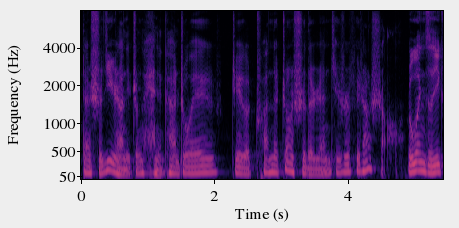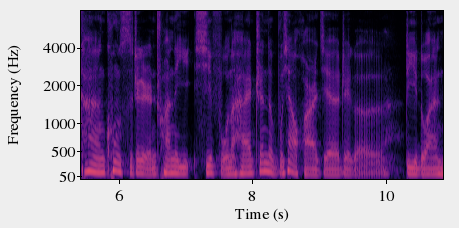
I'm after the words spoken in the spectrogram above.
但实际上，你睁开眼睛看周围这个穿的正式的人，其实非常少。如果你仔细看控斯这个人穿的衣西服呢，还真的不像华尔街这个低端。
